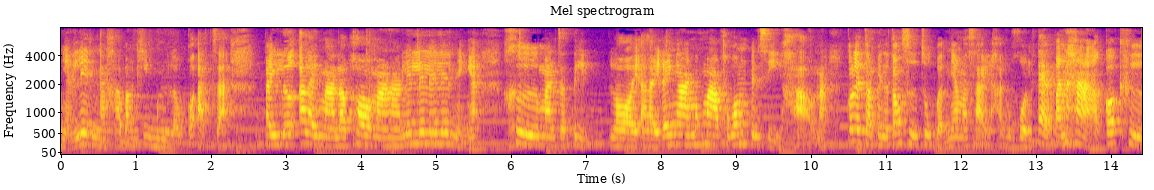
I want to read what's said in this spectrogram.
เนี่ยเล่นนะคะ บางทีมือเราก็อาจจะไปเลอะอะไรมาแล้วพอมาเล่นเล่นเล่นเล่นอย่างเงี้ย คือมันจะติดรอยอะไรได้ง่ายมากๆ เพราะว่ามันเป็นสีขาวนะ ก็เลยจำเป็นจะต้องซื้อจุกแบบเนี้ยมาใส่ค่ะทุกคน แต่ปัญหาก็คือ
